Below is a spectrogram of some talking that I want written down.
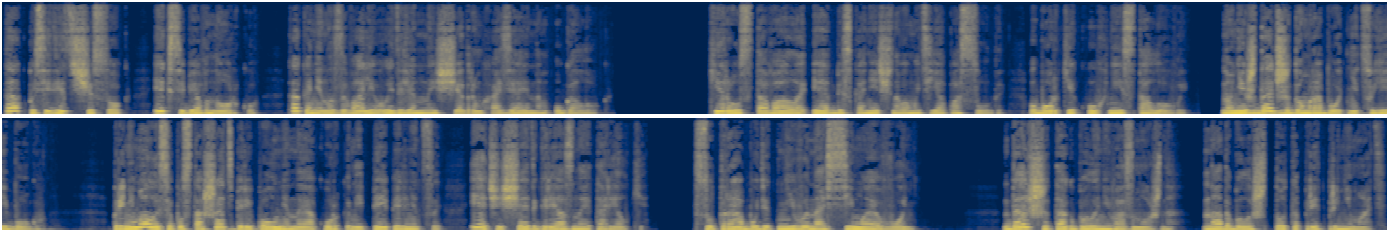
Так посидит с часок и к себе в норку, как они называли выделенный щедрым хозяином уголок. Кира уставала и от бесконечного мытья посуды, уборки кухни и столовой, но не ждать же домработницу, ей-богу. Принималась опустошать переполненные окурками пепельницы и очищать грязные тарелки. С утра будет невыносимая вонь. Дальше так было невозможно. Надо было что-то предпринимать.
